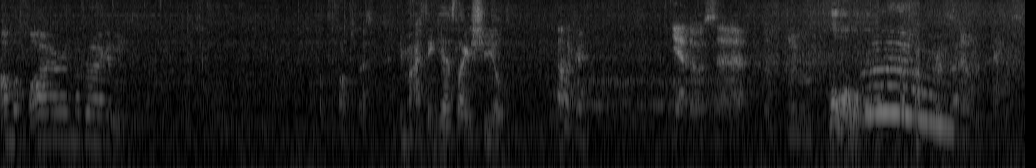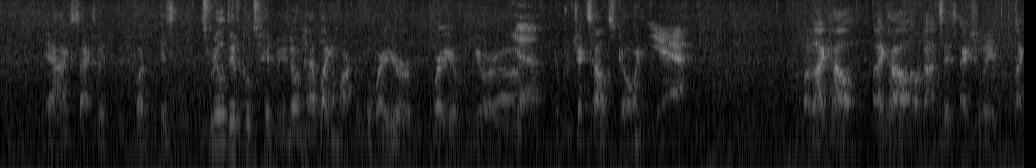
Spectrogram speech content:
I'm a fire in my dragon. What the fuck is that? He mi- I think he has like a shield. Oh, okay. Yeah, those, uh, those blue Whoa, whoa, whoa, whoa. That's not prepared that. stone things. Yeah, exactly. But it's it's real difficult to hit when you don't have like a marker for where your where your your uh, Yeah. your projectile is going. Yeah. But I like how I like how, how Dante is actually like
